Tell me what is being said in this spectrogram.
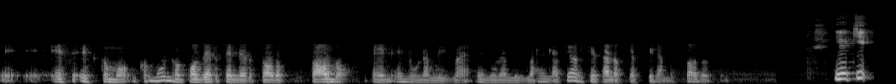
eh, es, es como, como no poder tener todo, todo en, en, una misma, en una misma relación, que es a lo que aspiramos todos. Y aquí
